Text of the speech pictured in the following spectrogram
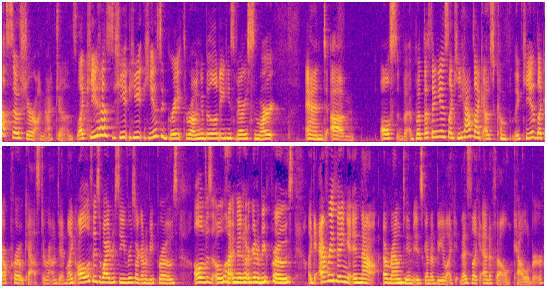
not so sure on Mac Jones. Like he has he, he he has a great throwing ability. He's very smart, and um, also but, but the thing is like he had like a like he had like a pro cast around him. Like all of his wide receivers are gonna be pros. All of his O linemen are gonna be pros. Like everything in that around him is gonna be like that's like NFL caliber.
